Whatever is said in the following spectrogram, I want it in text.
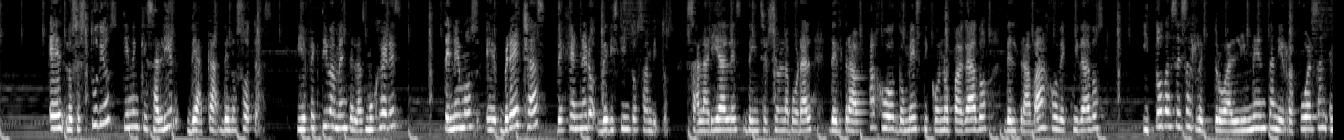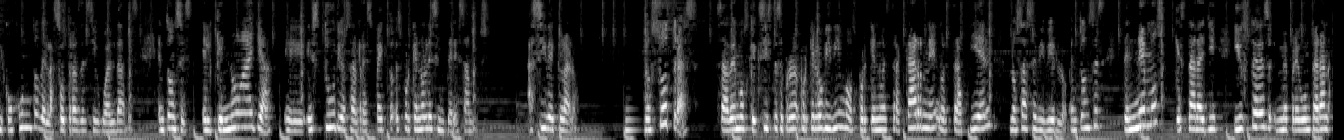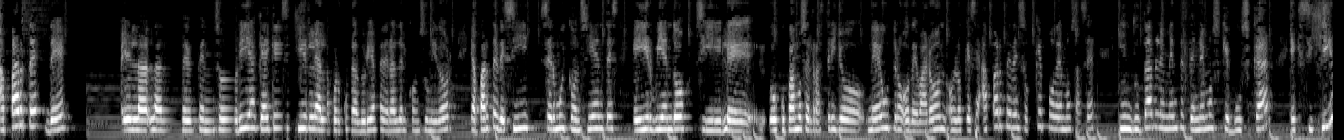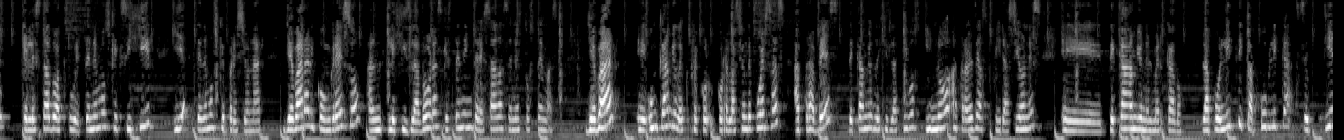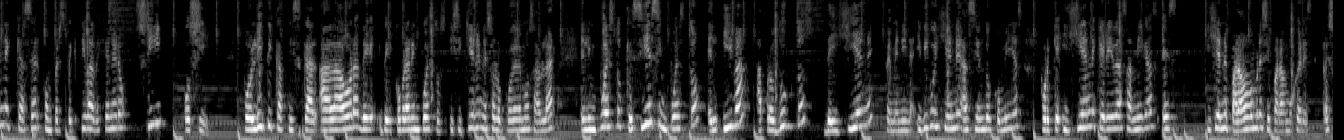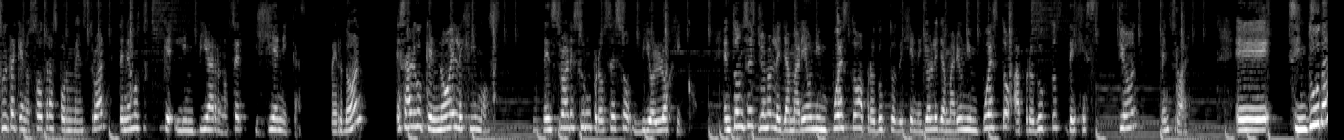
Eh, los estudios tienen que salir de acá, de nosotras. Y efectivamente las mujeres tenemos eh, brechas de género de distintos ámbitos, salariales, de inserción laboral, del trabajo doméstico no pagado, del trabajo de cuidados, y todas esas retroalimentan y refuerzan el conjunto de las otras desigualdades. Entonces, el que no haya eh, estudios al respecto es porque no les interesamos. Así de claro. Nosotras sabemos que existe ese problema porque lo vivimos, porque nuestra carne, nuestra piel nos hace vivirlo. Entonces, tenemos que estar allí. Y ustedes me preguntarán, aparte de eh, la, defensoría que hay que exigirle a la Procuraduría Federal del Consumidor, y aparte de sí ser muy conscientes e ir viendo si le ocupamos el rastrillo neutro o de varón o lo que sea, aparte de eso, ¿qué podemos hacer? Indudablemente tenemos que buscar exigir que el Estado actúe, tenemos que exigir y tenemos que presionar, llevar al Congreso a legisladoras que estén interesadas en estos temas, llevar eh, un cambio de correlación de fuerzas a través de cambios legislativos y no a través de aspiraciones eh, de cambio en el mercado. La política pública se tiene que hacer con perspectiva de género sí o sí política fiscal a la hora de, cobrar impuestos. Y si quieren, eso lo podemos hablar. El impuesto, que sí es impuesto, el IVA a productos de higiene femenina. Y digo higiene haciendo comillas, porque higiene, queridas amigas, es higiene para hombres y para mujeres. Resulta que nosotras por menstruar tenemos que limpiarnos, ser higiénicas. ¿Perdón? Es algo que no elegimos. Menstruar es un proceso biológico. Entonces yo no le llamaría un impuesto a productos de higiene, yo le llamaría un impuesto a productos de gestión menstrual. Eh, sin duda,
